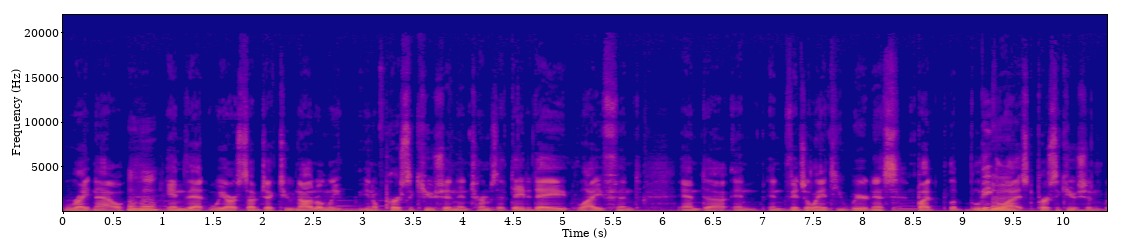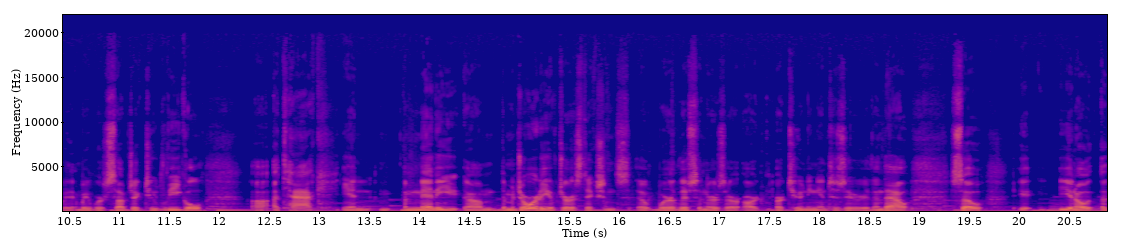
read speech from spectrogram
right now in that we are subject to not only you know persecution in terms of day-to-day life and and uh, and, and vigilante weirdness but legalized persecution. We, we were subject to legal uh, attack in many, um, the majority of jurisdictions uh, where listeners are, are, are tuning into Zooier Than Thou. So, you know, uh,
